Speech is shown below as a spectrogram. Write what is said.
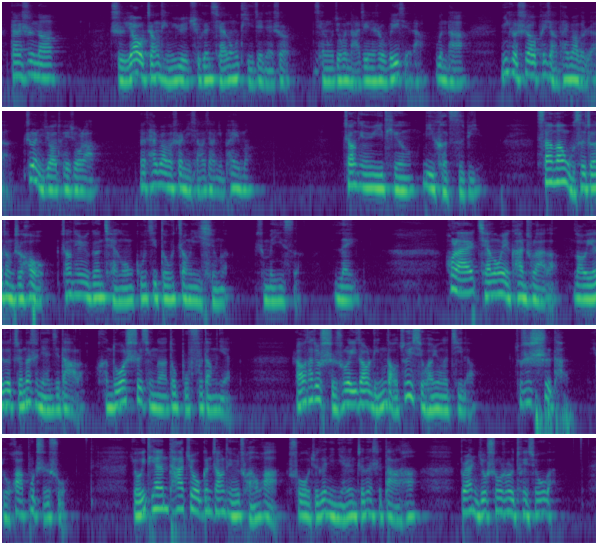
但是呢，只要张廷玉去跟乾隆提这件事儿，乾隆就会拿这件事威胁他，问他：“你可是要配享太庙的人，这你就要退休了？那太庙的事儿，你想想，你配吗？”张廷玉一听，立刻自闭。三番五次折腾之后，张廷玉跟乾隆估计都张一兴了。什么意思？累。后来乾隆也看出来了，老爷子真的是年纪大了，很多事情呢都不复当年。然后他就使出了一招领导最喜欢用的伎俩，就是试探，有话不直说。有一天，他就跟张廷玉传话说：“我觉得你年龄真的是大了哈，不然你就收拾退休吧。”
